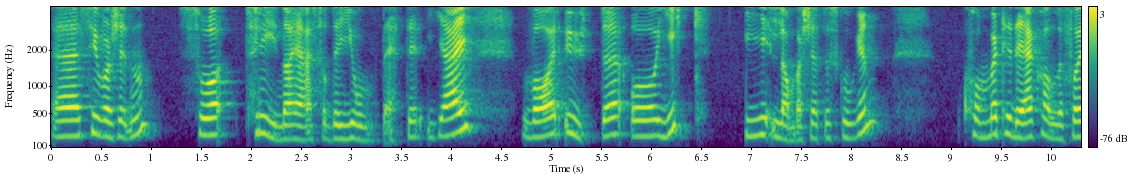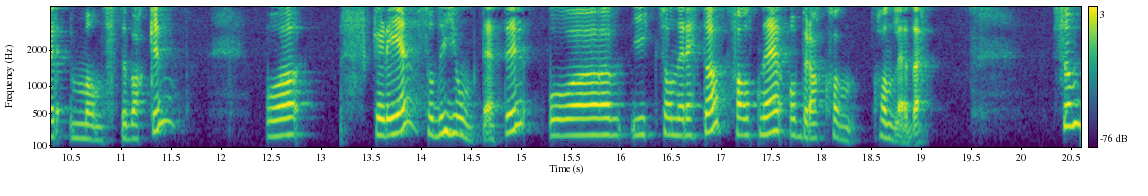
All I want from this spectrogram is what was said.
Eh, syv år siden så tryna jeg så det ljomte etter. Jeg var ute og gikk i Lambertseterskogen. Kommer til det jeg kaller for Monsterbakken. Og skled så det ljomte etter. Og gikk sånn rett opp, falt ned og brakk håndleddet. Som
